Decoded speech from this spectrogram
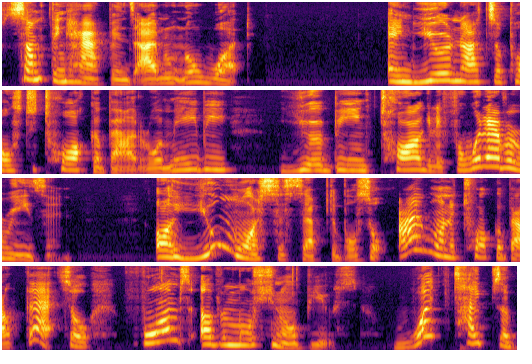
something happens, I don't know what, and you're not supposed to talk about it, or maybe you're being targeted for whatever reason, are you more susceptible? So I want to talk about that. So, forms of emotional abuse. What types of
